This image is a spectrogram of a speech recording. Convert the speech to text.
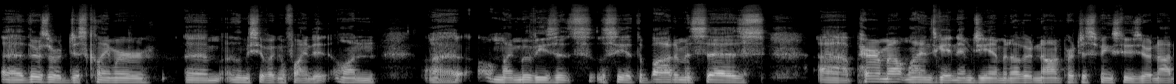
uh, there's a disclaimer um, let me see if i can find it on uh, on my movies. It's let's see at the bottom it says uh, Paramount, Lionsgate, and MGM and other non-participating studios are not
